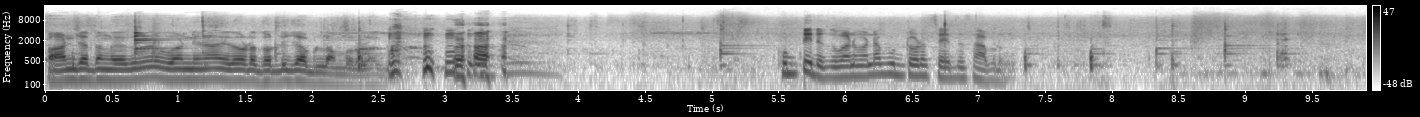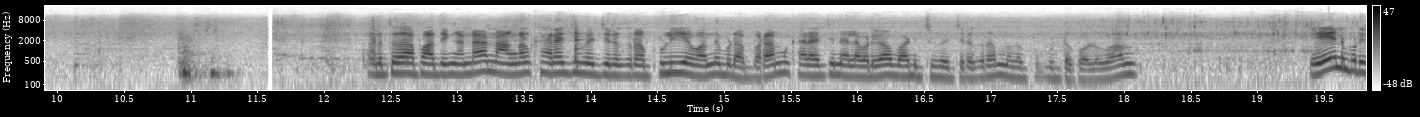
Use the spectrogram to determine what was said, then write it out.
காஞ்சத்தங்க இருக்குது வேண்டினா இதோட தொட்டி சாப்பிடலாம் பொருள் புட்டு இருக்குது வேணும் வேணால் புட்டோட சேர்த்து சாப்பிடுங்க அடுத்ததாக பார்த்தீங்கன்னா நாங்கள் கரைச்சி வச்சிருக்கிற புளியை வந்து விட போகிறோம் கரைச்சி நல்லபடியாக வடித்து வச்சிருக்கிறோம். அதை விட்டு கொள்ளுவோம் ஏன் இப்படி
